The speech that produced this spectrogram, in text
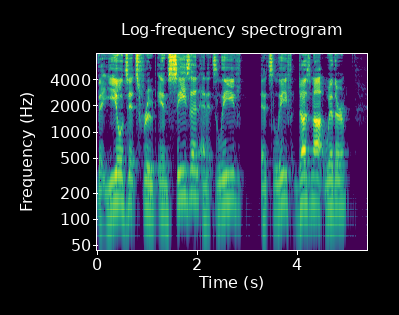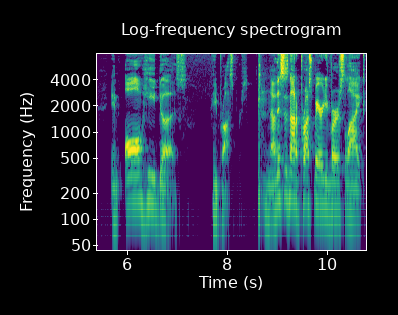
that yields its fruit in season and its leaf its leaf does not wither in all he does he prospers now this is not a prosperity verse like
